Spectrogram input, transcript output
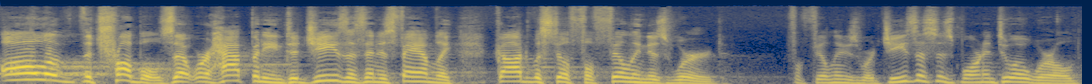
all of the troubles that were happening to Jesus and his family, God was still fulfilling his word. Fulfilling his word. Jesus is born into a world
